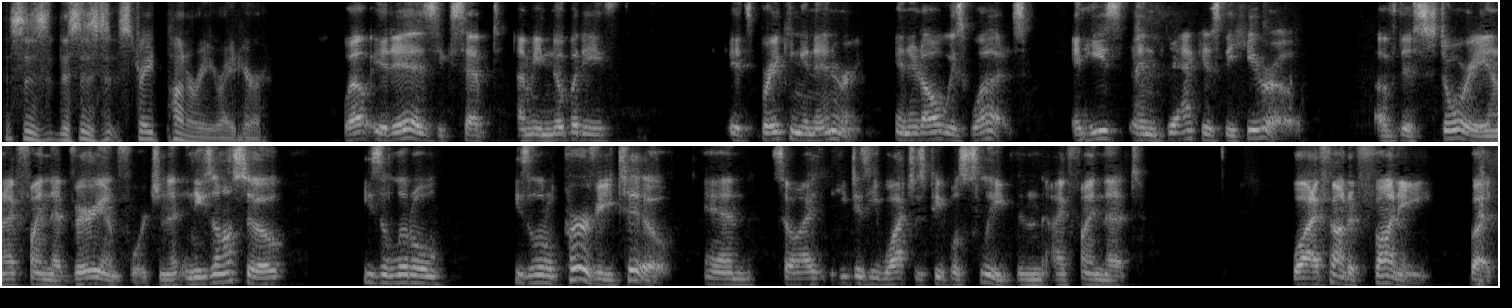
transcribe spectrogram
This is this is straight punnery right here. Well, it is, except I mean, nobody. It's breaking and entering, and it always was. And he's and Jack is the hero of this story, and I find that very unfortunate. And he's also he's a little he's a little pervy too, and so I he just he watches people sleep, and I find that. Well, I found it funny, but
